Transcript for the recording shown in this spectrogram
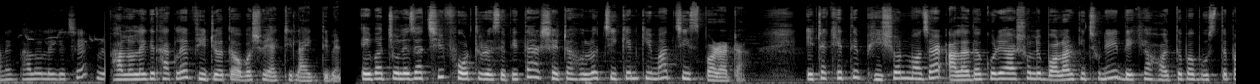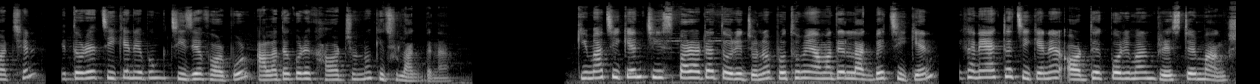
অনেক ভালো লেগেছে। ভালো লেগে থাকলে ভিডিওতে অবশ্যই একটি লাইক দিবেন। এবার চলে যাচ্ছি ফোর্থ রেসিপিতে আর সেটা হলো চিকেন কিমা চিজ পরাটা। এটা খেতে ভীষণ মজার, আলাদা করে আসলে বলার কিছু নেই, দেখে হয়তো বা বুঝতে পারছেন। ভেতরে চিকেন এবং চিজে ভরপুর, আলাদা করে খাওয়ার জন্য কিছু লাগবে না। কিমা চিকেন চিজ পরাটা তৈরির জন্য প্রথমে আমাদের লাগবে চিকেন এখানে একটা চিকেনের অর্ধেক পরিমাণ ব্রেস্টের মাংস,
